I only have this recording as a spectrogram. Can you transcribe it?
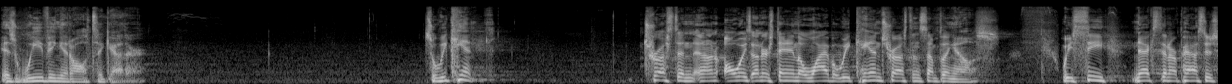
is weaving it all together. So we can't trust in, and always understanding the why, but we can trust in something else. We see next in our passage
